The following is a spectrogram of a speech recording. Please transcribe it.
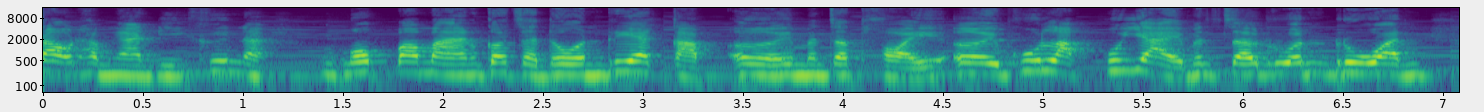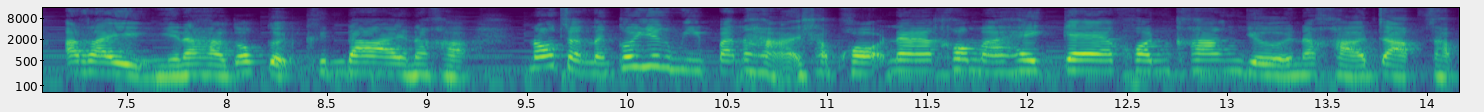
เราทำงานดีขึ้นน่ะงบประมาณก็จะโดนเรียกกลับเอยมันจะถอยเอยผู้หลักผู้ใหญ่มันจะรวนรวนอะไรอย่างนี้นะคะ ก็เกิดขึ้นได้นะคะ นอกจากนั้นก็ยังมีปัญหาเฉพาะหน้าเข้ามาให้แก้ค่อนข้างเยอะนะคะ จากสัป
